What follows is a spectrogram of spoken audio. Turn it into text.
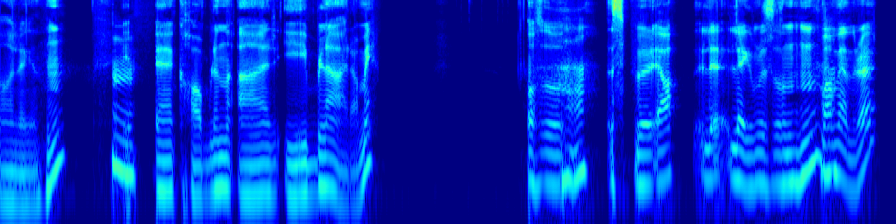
Og legen hm? Mm. Eh, kabelen er i blæra mi. Og så Hæ? spør Ja, legen blir sånn hm, Hva mener du?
